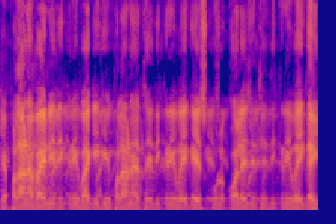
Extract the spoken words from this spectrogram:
કે ફલાણા ભાઈની દીકરી ભાગી ગઈ ફલાણા થી દીકરી વહી ગઈ, સ્કૂલ કોલેજથી દીકરી વહી ગઈ.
